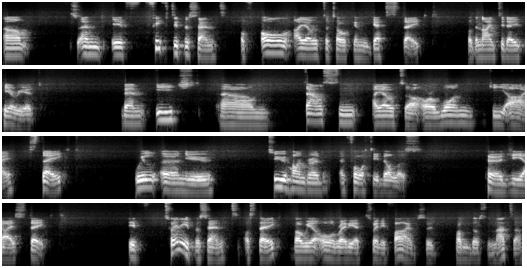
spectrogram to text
Um, so- and if 50% of all IOTA token gets staked for the 90 day period, then each um, thousand IOTA or one GI staked will earn you $240 per GI staked. If 20% are staked, but we are already at 25, so it probably doesn't matter.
